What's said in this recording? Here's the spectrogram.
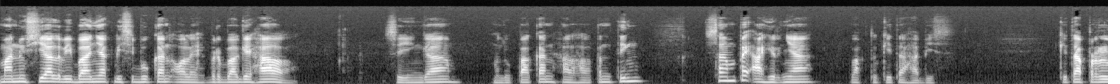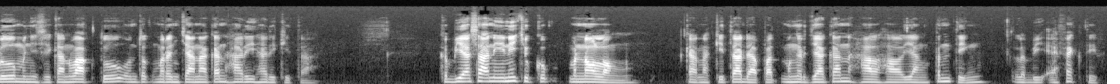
Manusia lebih banyak disibukkan oleh berbagai hal, sehingga melupakan hal-hal penting sampai akhirnya waktu kita habis. Kita perlu menyisihkan waktu untuk merencanakan hari-hari kita. Kebiasaan ini cukup menolong karena kita dapat mengerjakan hal-hal yang penting lebih efektif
